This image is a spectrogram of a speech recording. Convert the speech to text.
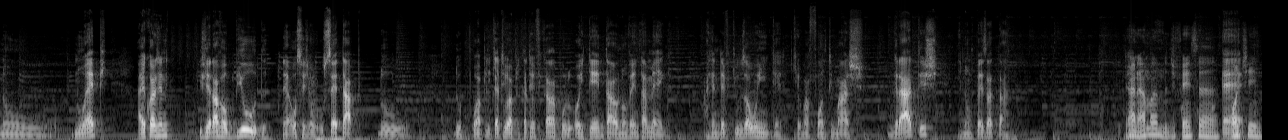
no, no app. Aí quando a gente gerava o build, né? ou seja, o setup do, do o aplicativo, o aplicativo ficava por 80 ou 90 MB. A gente teve que usar o Inter, que é uma fonte mais grátis e não pesa tanto. Caramba, a diferença. É. Fonte,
